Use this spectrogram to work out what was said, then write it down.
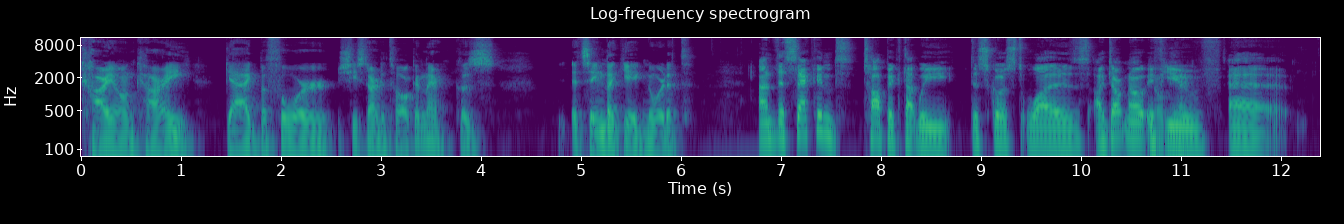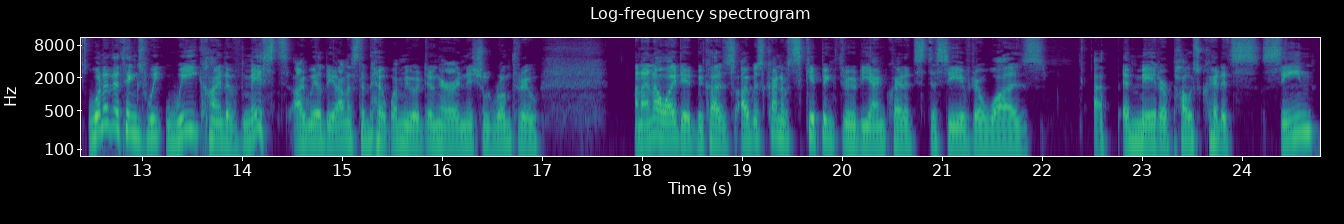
carry on Carrie? gag before she started talking there because it seemed like you ignored it. And the second topic that we discussed was I don't know if okay. you've uh, one of the things we we kind of missed. I will be honest about when we were doing our initial run through, and I know I did because I was kind of skipping through the end credits to see if there was a, a mid or post credits scene.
